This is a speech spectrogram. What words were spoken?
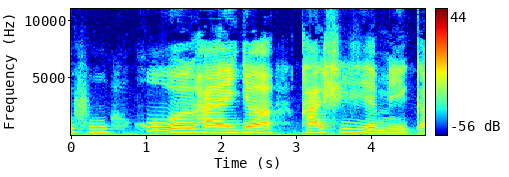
幸福，祸害呀，开始人民干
